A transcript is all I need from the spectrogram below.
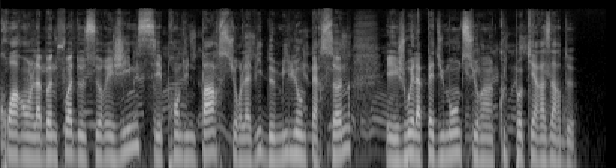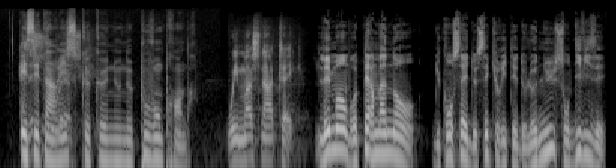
Croire en la bonne foi de ce régime, c'est prendre une part sur la vie de millions de personnes et jouer la paix du monde sur un coup de poker hasardeux. Et c'est un risque que nous ne pouvons prendre. Les membres permanents du Conseil de sécurité de l'ONU sont divisés.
